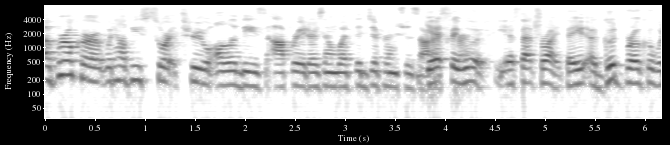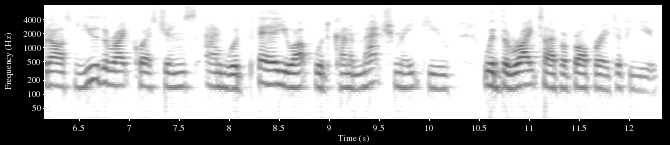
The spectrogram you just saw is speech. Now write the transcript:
a broker would help you sort through all of these operators and what the differences are. Yes, they would. Yes, that's right. They a good broker would ask you the right questions and would pair you up, would kind of match make you with the right type of operator for you.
